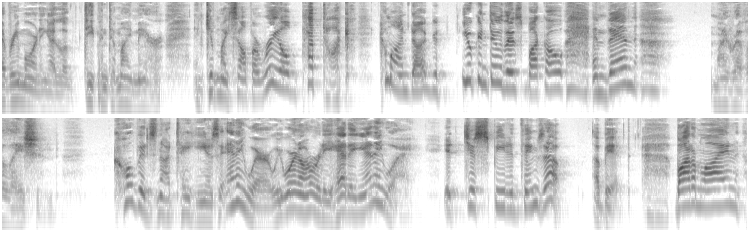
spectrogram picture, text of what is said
Every morning I look deep into my mirror and give myself a real pep talk. Come on, Doug. You can do this, bucko. And then my revelation. COVID's not taking us anywhere. We weren't already heading anyway. It just speeded things up a bit. Bottom line,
